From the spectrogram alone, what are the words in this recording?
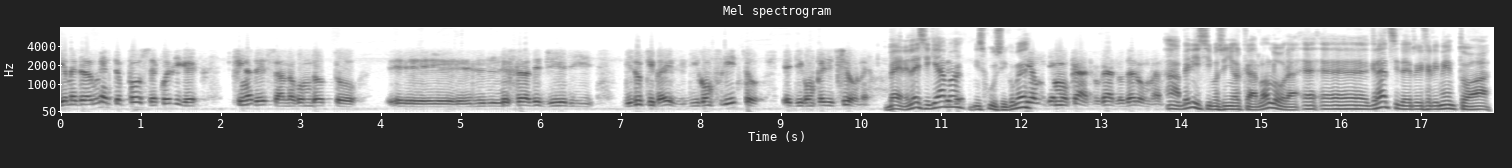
diametralmente opposti a quelli che fino adesso hanno condotto eh, le strategie di, di tutti i paesi, di conflitto e di competizione. Bene, lei si chiama? Mi scusi, com'è? Io mi chiamo Carlo, Carlo da Roma. Ah, benissimo signor Carlo. Allora, eh, eh, grazie del riferimento a, a,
